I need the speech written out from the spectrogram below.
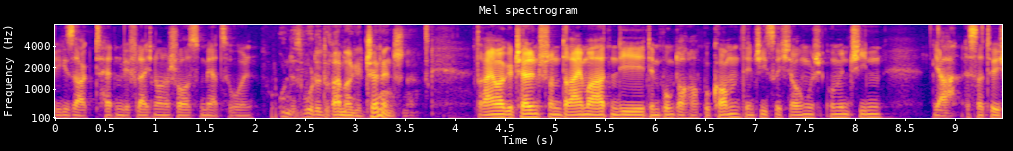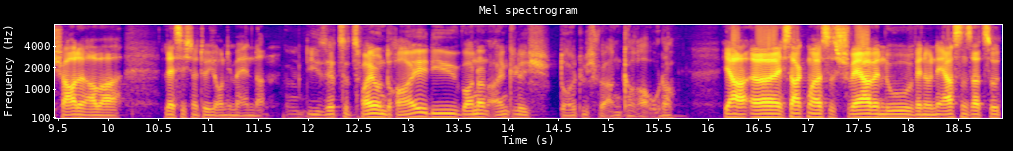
wie gesagt, hätten wir vielleicht noch eine Chance, mehr zu holen. Und es wurde dreimal gechallenged, ne? Dreimal gechallenged und dreimal hatten die den Punkt auch noch bekommen, den Schiedsrichter um, umentschieden. Ja, ist natürlich schade, aber lässt sich natürlich auch nicht mehr ändern. Die Sätze 2 und 3, die waren dann eigentlich deutlich für Ankara, oder? Ja, äh, ich sag mal, es ist schwer, wenn du, wenn du den ersten Satz so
